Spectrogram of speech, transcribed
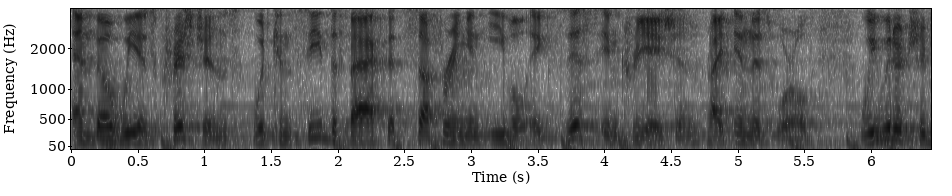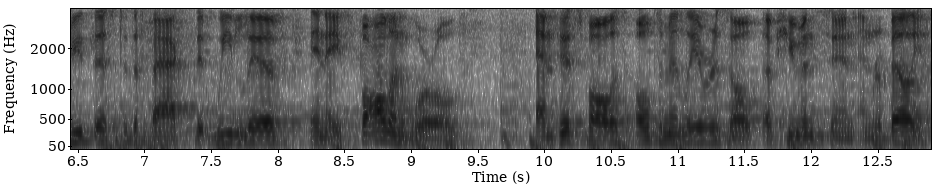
And though we as Christians would concede the fact that suffering and evil exist in creation, right, in this world, we would attribute this to the fact that we live in a fallen world, and this fall is ultimately a result of human sin and rebellion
